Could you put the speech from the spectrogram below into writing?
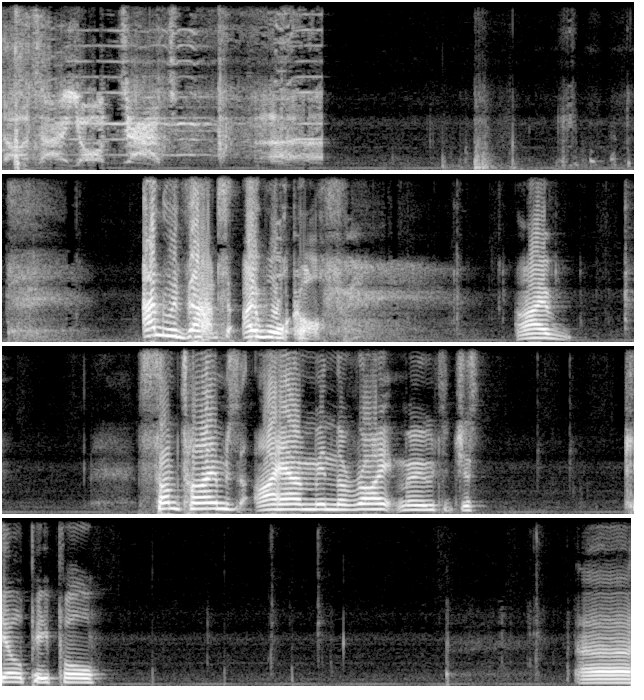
Daughter, you're dead! And with that, I walk off. I sometimes I am in the right mood to just kill people. Uh,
